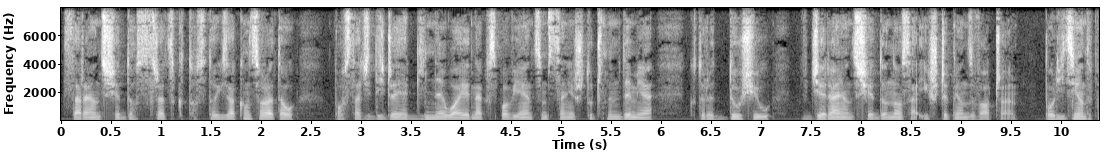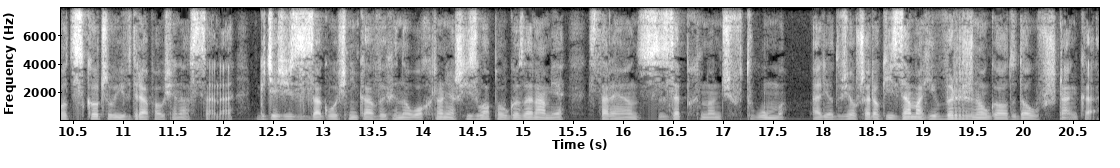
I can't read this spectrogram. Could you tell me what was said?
starając się dostrzec, kto stoi za konsoletą. Postać DJ-a ginęła jednak w spowijającym scenie sztucznym dymie, który dusił, wdzierając się do nosa i szczypiąc w oczy. Policjant podskoczył i wdrapał się na scenę. Gdzieś z zagłośnika wychynął ochroniarz i złapał go za ramię, starając zepchnąć w tłum. Elliot wziął szeroki zamach i wyrżnął go od dołu w szczękę.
